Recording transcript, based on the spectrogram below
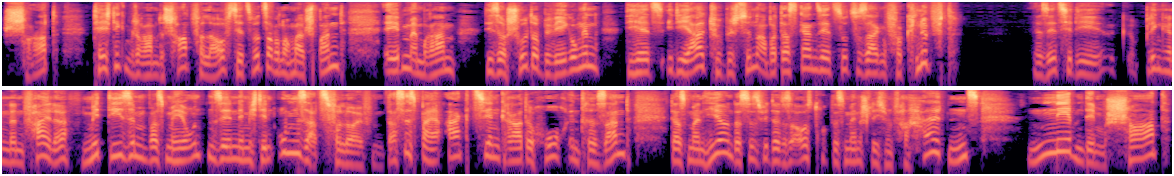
Chart-Technik, im Rahmen des Chart-Verlaufs. Jetzt wird es aber nochmal spannend, eben im Rahmen dieser Schulterbewegungen, die jetzt idealtypisch sind, aber das Ganze jetzt sozusagen verknüpft Ihr seht hier die blinkenden Pfeile mit diesem, was wir hier unten sehen, nämlich den Umsatzverläufen. Das ist bei Aktien gerade hochinteressant, dass man hier, und das ist wieder das Ausdruck des menschlichen Verhaltens, neben dem Chart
